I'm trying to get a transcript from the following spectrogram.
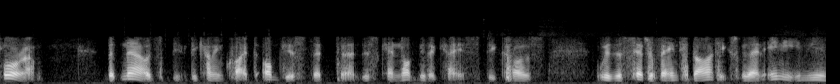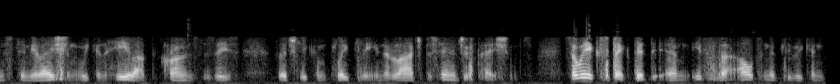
flora. But now it's becoming quite obvious that uh, this cannot be the case because with a set of antibiotics without any immune stimulation, we can heal up Crohn's disease virtually completely in a large percentage of patients. So we expect that um, if uh, ultimately we can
